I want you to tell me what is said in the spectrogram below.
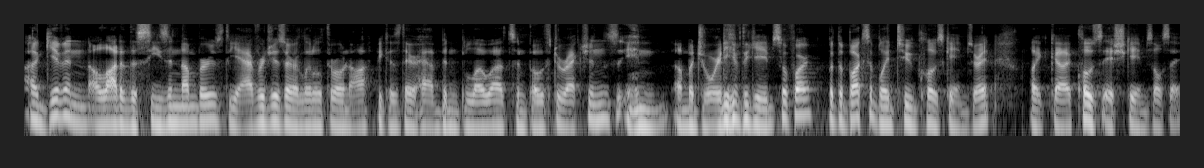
uh, given a lot of the season numbers, the averages are a little thrown off because there have been blowouts in both directions in a majority of the games so far. But the Bucks have played two close games, right? Like uh, close-ish games, I'll say.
